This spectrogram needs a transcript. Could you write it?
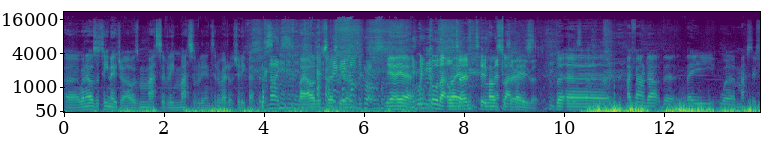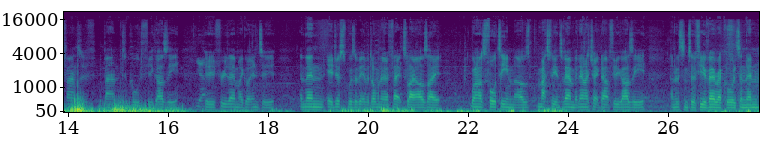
Uh, when I was a teenager, I was massively, massively into the Red Hot Chili Peppers. Nice. Like I was obsessed it, with it them. comes across. Yeah, yeah. Wouldn't call that Like, alternative love slap necessarily, bass. but But uh, I found out that they were massive fans of a band called Fugazi, Yeah. who through them I got into, and then it just was a bit of a domino effect. Like I was like, when I was 14, I was massively into them, but then I checked out Fugazi and listened to a few of their records, and then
